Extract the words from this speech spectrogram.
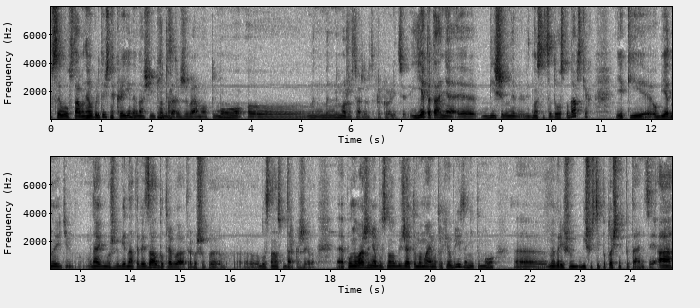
в силу обставин геополітичних країни в нашій, які Ну, ми так. зараз живемо. Тому о, ми, ми не можемо стверджувати про коаліцію. Є питання, е, більше вони відносяться до господарських, які об'єднують, навіть можуть об'єднати весь зал, бо треба, треба щоб е, обласна господарка жила. Е, Повноваження обласного бюджету ми маємо трохи обрізані, тому ми вирішуємо більшості поточних питань. Це а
